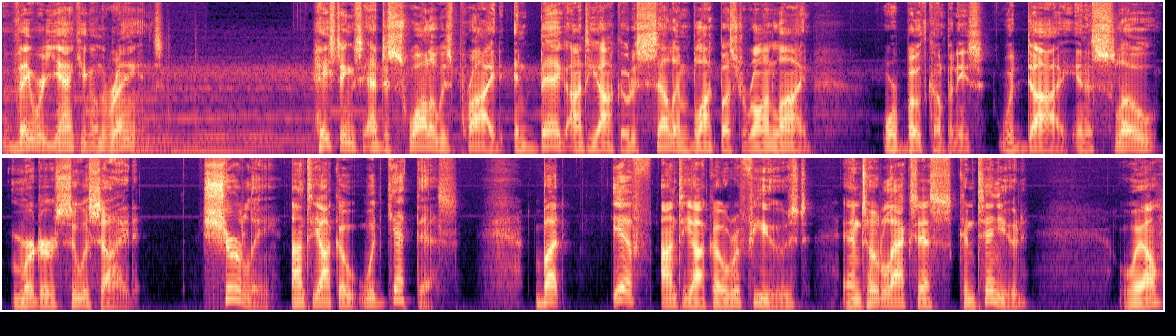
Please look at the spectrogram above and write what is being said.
they were yanking on the reins. Hastings had to swallow his pride and beg Antioco to sell him Blockbuster online, or both companies would die in a slow murder suicide. Surely Antioco would get this. But if Antioco refused and total access continued, well,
